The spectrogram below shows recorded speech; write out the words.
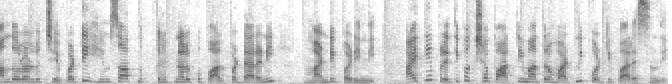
ఆందోళనలు చేపట్టి హింసాత్మక ఘటనలకు పాల్పడ్డారని మండిపడింది. అయితే ప్రతిపక్ష పార్టీ మాత్రం వాటిని కొట్టిపారేస్తుంది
